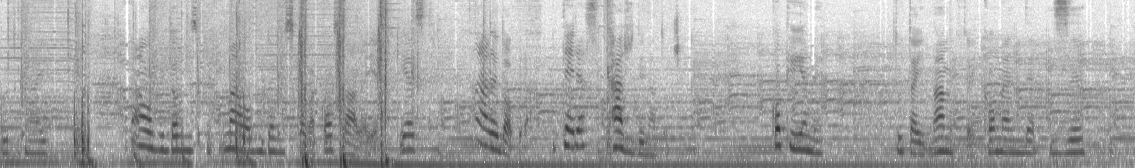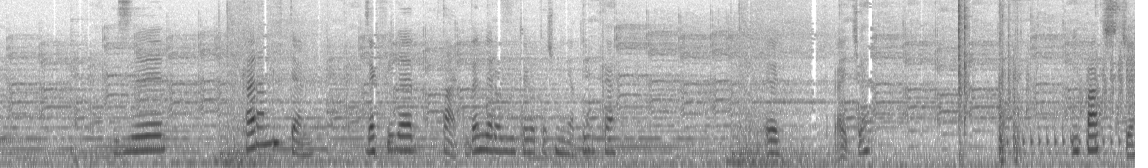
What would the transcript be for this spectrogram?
good knife. Mało, widowis mało widowiskowa kosa, ale jest, jest. No ale dobra. I teraz każdy na to czeka. Kopiujemy. Tutaj mamy tutaj komendę z z karambitem. Za chwilę, tak, będę robił tego też miniaturkę. Y, czekajcie. I patrzcie,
